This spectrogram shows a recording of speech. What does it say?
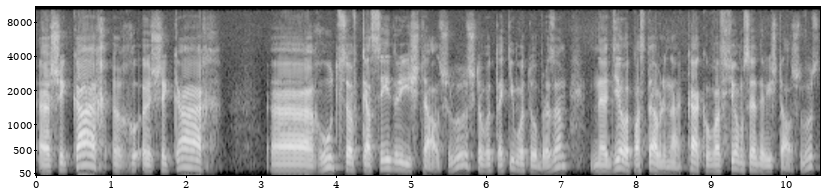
э, шиках, э, шиках Гуцев Касейдр и Шталшелус, что вот таким вот образом дело поставлено, как во всем Седер и Шталшелус,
